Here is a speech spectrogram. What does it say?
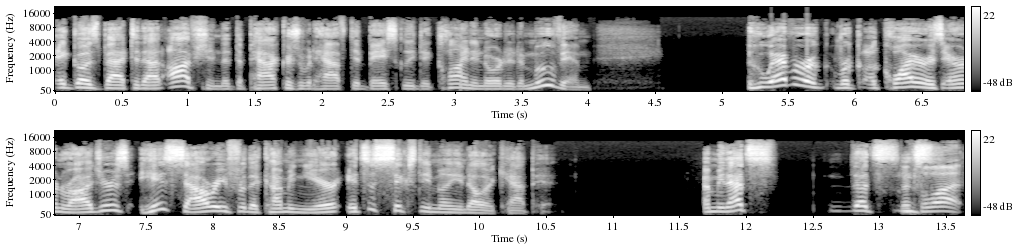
it goes back to that option that the Packers would have to basically decline in order to move him. Whoever ac- acquires Aaron Rodgers, his salary for the coming year, it's a $60 million cap hit. I mean, that's that's That's a lot.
